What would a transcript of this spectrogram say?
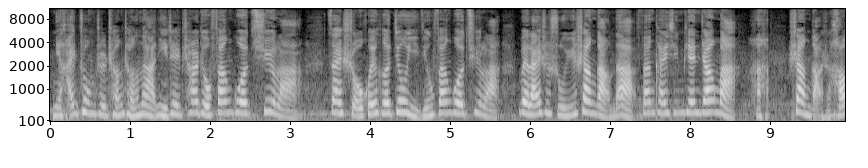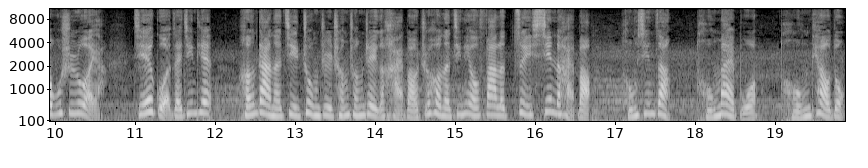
你还众志成城呢？你这篇就翻过去了，在首回合就已经翻过去了。未来是属于上港的，翻开新篇章吧，哈哈，上港是毫不示弱呀。结果在今天，恒大呢继众志成城这个海报之后呢，今天又发了最新的海报，同心脏，同脉搏，同跳动。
